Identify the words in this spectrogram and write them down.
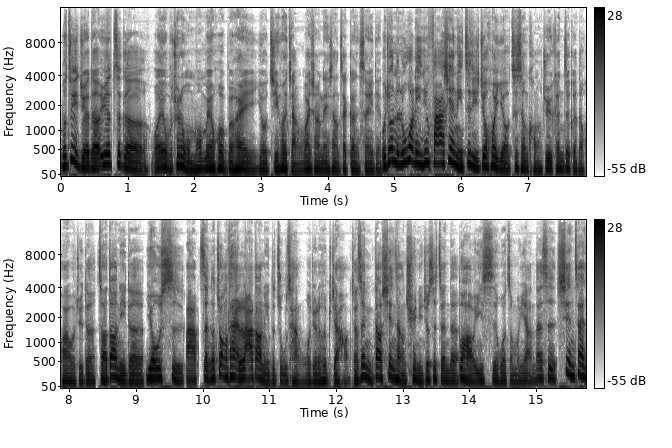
我自己觉得，因为这个，我也不确定我们后面会不会有机会讲外向内向再更深一点。我觉得，如果你已经发现你自己就会有自身恐惧跟这个的话，我觉得找到你的优势，把整个状态拉到你的主场，我觉得会比较好。假设你到现场去，你就是真的不好意思或怎么样，但是现在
